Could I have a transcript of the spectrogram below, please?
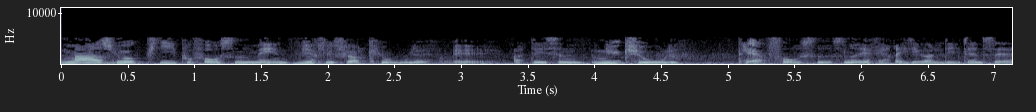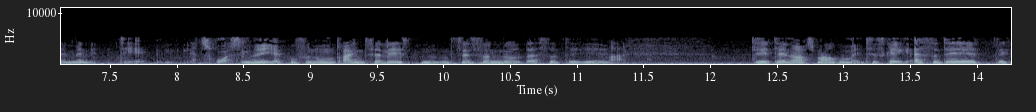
en meget smuk pige på forsiden med en virkelig flot kjole, øh, og det er sådan en ny kjole per forside og sådan noget. Jeg kan rigtig godt lide den serie, men det, jeg tror simpelthen, at jeg kunne få nogle drenge til at læse den, den ser sådan ud. Altså det, Nej. Det, den er også meget romantisk, ikke? Altså det, det,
